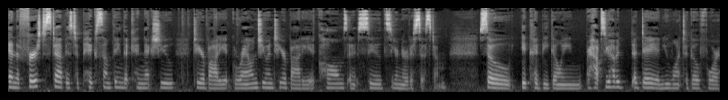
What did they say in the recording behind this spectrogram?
And the first step is to pick something that connects you to your body. It grounds you into your body, it calms and it soothes your nervous system. So it could be going, perhaps you have a, a, day and you want to go for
